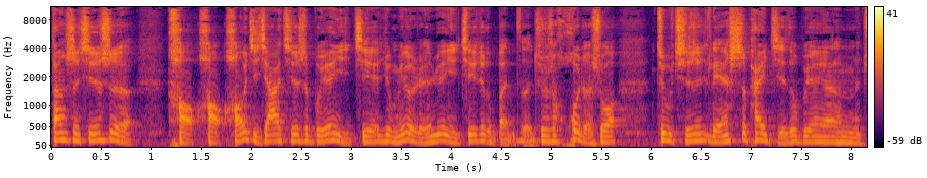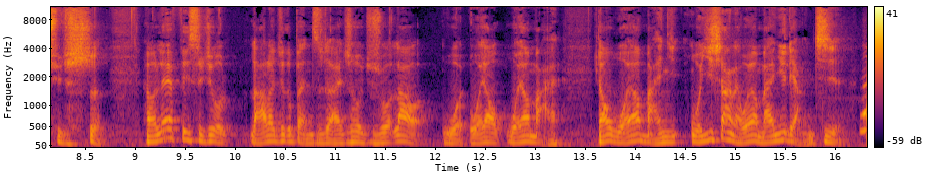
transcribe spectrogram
当时其实是好好好几家其实是不愿意接，就没有人愿意接这个本子，就是或者说就其实连试拍集都不愿意让他们去试。然后 Netflix 就拿了这个本子来之后就说，那我我要我要买，然后我要买你，我一上来我要买你两季。那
